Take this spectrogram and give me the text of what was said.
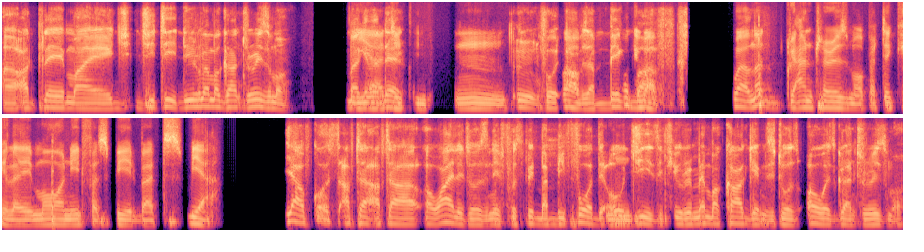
Uh, I'd play my G- GT. Do you remember Gran Turismo? Back yeah, in the day. GT. Mm. Mm, for, I was a big buff. Well, not Gran Turismo particularly, more Need for Speed, but yeah. Yeah, of course. After after a while, it was Need for Speed, but before the Mm. OGs, if you remember car games, it was always Gran Turismo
